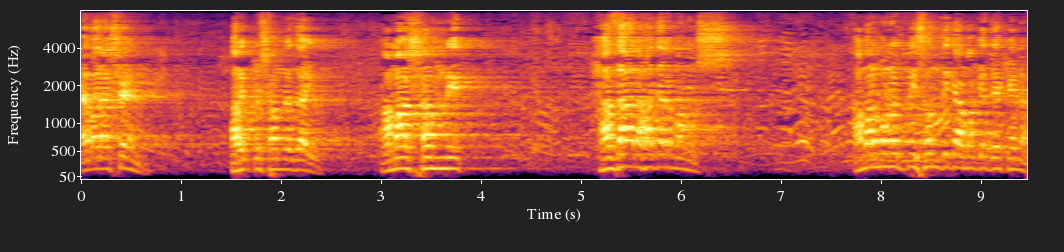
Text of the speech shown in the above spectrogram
এবার আসেন, আরেকটু সামনে যাই। আমার সামনে হাজার হাজার মানুষ। আমার মনে পিছন থেকে আমাকে দেখে না।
